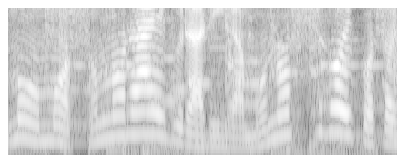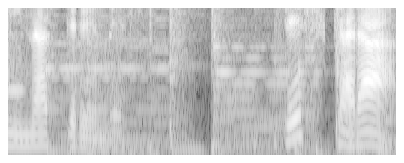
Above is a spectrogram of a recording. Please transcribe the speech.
もうもうそのライブラリーがものすごいことになってるんです。ですから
